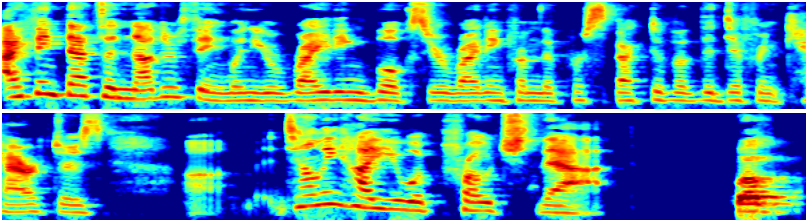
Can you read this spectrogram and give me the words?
I think that's another thing when you're writing books, you're writing from the perspective of the different characters. Uh, tell me how you approach that. Well,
